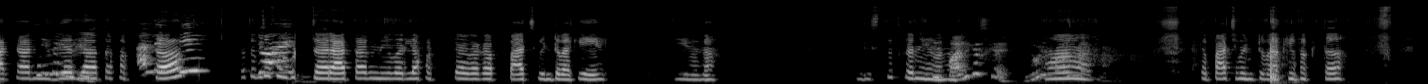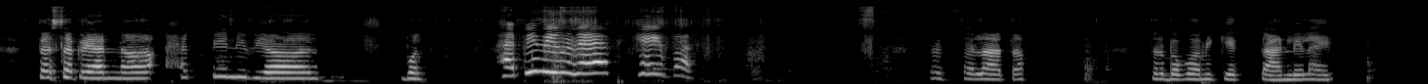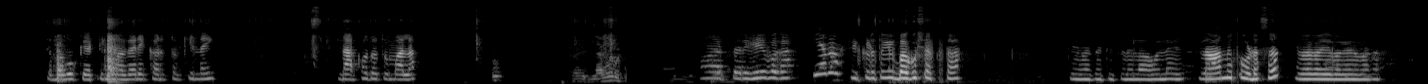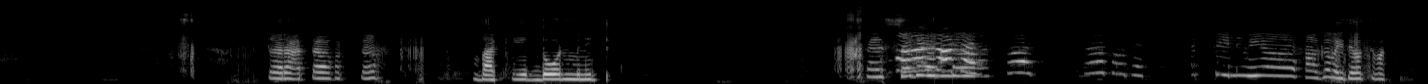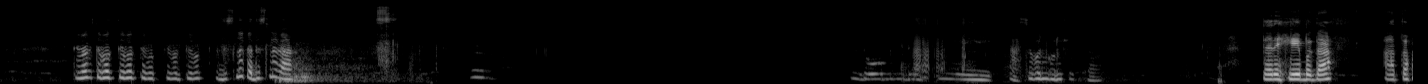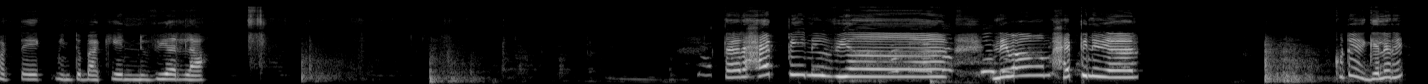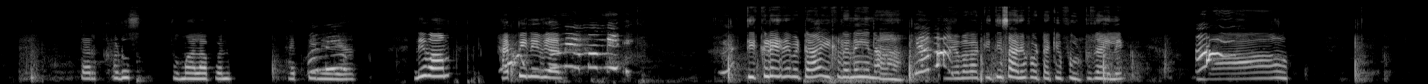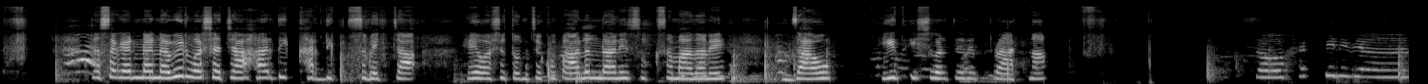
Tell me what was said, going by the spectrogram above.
आता निवेदला आता फक्त. तुमचं तर आता निवडला फक्त बघा पाच मिनिटं बाकी आहे. हे बघा. दिसतच का नाही बघा? हा. तर पाच मिनिटं बाकी फक्त. तर सगळ्यांना हॅपी न्यू इयर बोल. हॅपी न्यू इयर हे बघ. तर चला आता. तर बघू आम्ही केक तर आणलेला आहे. तर बघू कटिंग वगैरे करतो की नाही. दाखवतो तुम्हाला. हा तर हे बघा. तिकडे तुम्ही बघू शकता. ते बघा तिकडे लावलं आहे लांब आहे थोडंसं. हे बघा हे बघा हे बघा. तर आता फक्त बाकी दोन मिनिट. सगळ्यांना हॅपी न्यू इयर हा ग बाई ते बघ. ते बघ ते बघ ते बघ ते बघ ते बघ तर हे बघा, आता फक्त एक मिनिट बाकी आहे. न्यू इयरला तर हॅपी न्यू इयर निवाम हॅपी न्यू इयर कुठे गेले रे? तर खडूस तुम्हाला पण हॅपी न्यू इयर निवाम हॅपी न्यू इयर तिकडे रे बेटा इकडे नाही ना. हे बघा किती सारे फटाके फुटू राहिले. वाव. तर सगळ्यांना नवीन वर्षाच्या हार्दिक हार्दिक शुभेच्छा. हे वर्ष तुमचे खूप आनंदाने सुख समाधाने जाओ. हीच ईश्वरचे प्रार्थना. So happy new year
